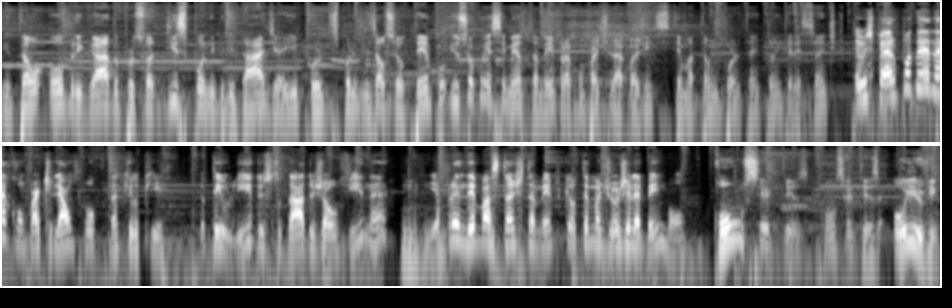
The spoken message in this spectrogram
Então, obrigado por sua disponibilidade aí, por disponibilizar o seu tempo e o seu conhecimento também para compartilhar com a gente esse tema tão importante, tão interessante. Eu espero poder, né, compartilhar um pouco daquilo que eu tenho lido, estudado, já ouvi, né? Uhum. E aprender bastante também, porque o tema de hoje ele é bem bom. Com certeza, com certeza. Ô Irving,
